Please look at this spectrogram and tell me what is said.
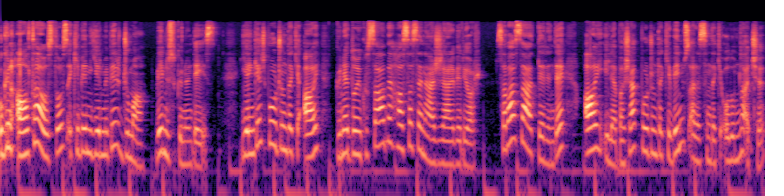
Bugün 6 Ağustos 2021 Cuma, Venüs günündeyiz. Yengeç burcundaki ay güne duygusal ve hassas enerjiler veriyor. Sabah saatlerinde Ay ile Başak Burcu'ndaki Venüs arasındaki olumlu açı,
